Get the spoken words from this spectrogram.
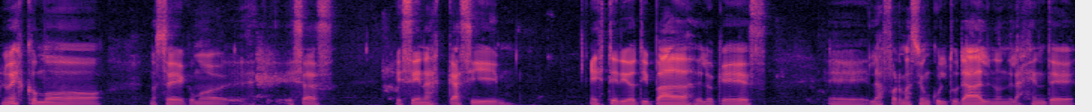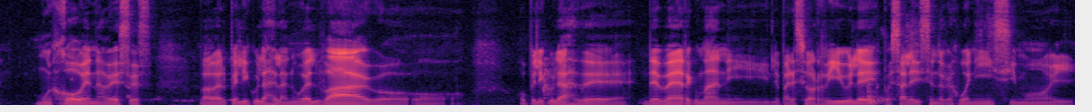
No es como, no sé, como esas escenas casi estereotipadas de lo que es eh, la formación cultural, en donde la gente muy joven a veces va a ver películas de la Nouvelle Vague o, películas de, Bergman y le parece horrible y después sale diciendo que es buenísimo y,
